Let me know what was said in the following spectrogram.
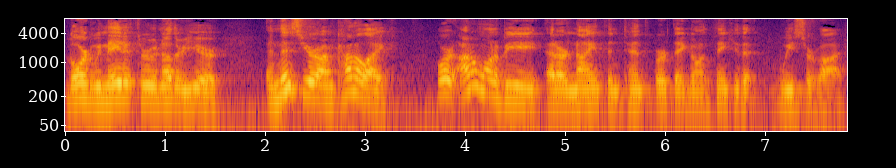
Lord, we made it through another year. And this year, I'm kind of like, Lord, I don't want to be at our ninth and tenth birthday going, thank you that we survived.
